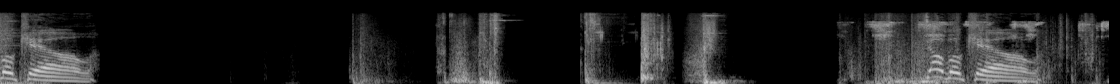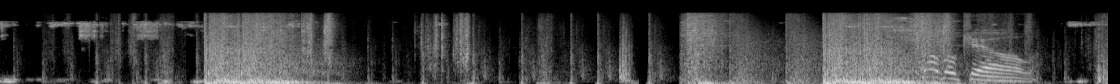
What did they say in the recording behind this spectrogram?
Double kill. Double kill. Double kill.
